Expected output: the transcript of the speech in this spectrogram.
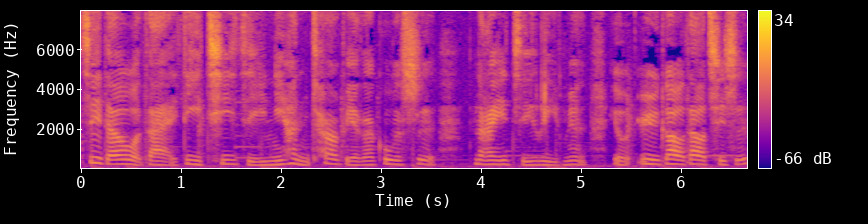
记得我在第七集《你很特别的故事》那一集里面有预告到，其实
